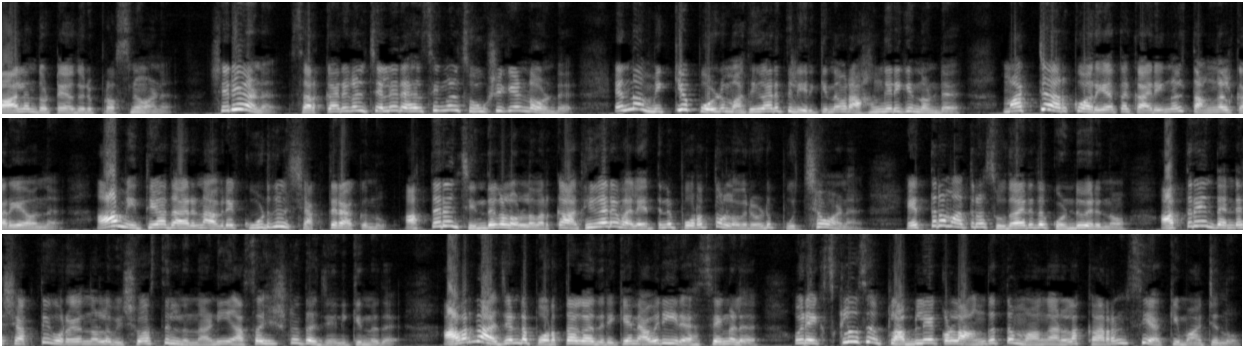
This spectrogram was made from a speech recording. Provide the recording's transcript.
കാലം തൊട്ടേ അതൊരു പ്രശ്നമാണ്. ശരിയാണ്. സർക്കാരുകൾ ചില രഹസ്യങ്ങൾ സൂക്ഷിക്കേണ്ടതുണ്ട്. എന്നാൽ മിക്കപ്പോഴും അധികാരത്തിൽ ഇരിക്കുന്നവർ അഹങ്കരിക്കുന്നുണ്ട്. മറ്റാർക്കും അറിയാത്ത കാര്യങ്ങൾ തങ്ങൾക്കറിയാവുന്ന. ആ മിഥ്യാധാരണ അവരെ കൂടുതൽ ശക്തരാക്കുന്നു. അത്തരം ചിന്തകളുള്ളവർക്ക് അധികാര വലയത്തിന് പുറത്തുള്ളവരോട് പുച്ഛമാണ്. എത്രമാത്രം സുതാര്യത കൊണ്ടുവരുന്നോ അത്രയും തന്റെ ശക്തി കുറയുന്നുള്ള വിശ്വാസത്തിൽ നിന്നാണ് ഈ അസഹിഷ്ണുത ജനിക്കുന്നത്. അവരുടെ അജണ്ട പുറത്താകാതിരിക്കാൻ അവർ ഈ രഹസ്യങ്ങൾ ഒരു എക്സ്ക്ലൂസീവ് ക്ലബിലേക്കുള്ള അംഗത്വം വാങ്ങാനുള്ള കറൻസിയാക്കി മാറ്റുന്നു.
